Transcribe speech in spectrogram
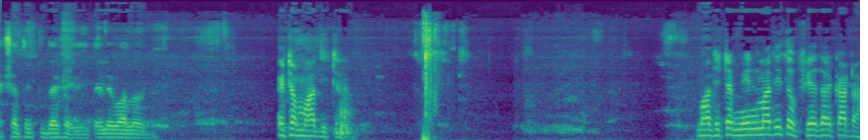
একসাথে একটু দেখাই দিই তাহলে ভালো হবে। এটা মাদিটা। মাদিটা মেন মাদি তো ফেদার কাটা।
